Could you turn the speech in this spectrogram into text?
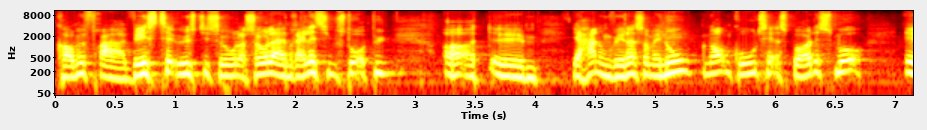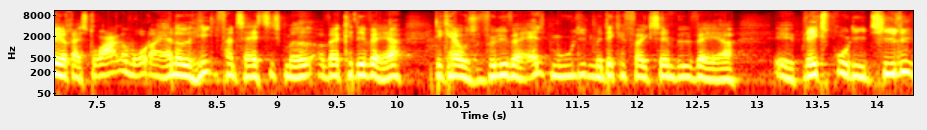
komme fra vest til øst i Seoul, og Seoul er en relativt stor by, og, og øh, jeg har nogle venner, som er enormt gode til at spotte små øh, restauranter, hvor der er noget helt fantastisk med, og hvad kan det være? Det kan jo selvfølgelig være alt muligt, men det kan for eksempel være øh, blæksprutte i chili.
